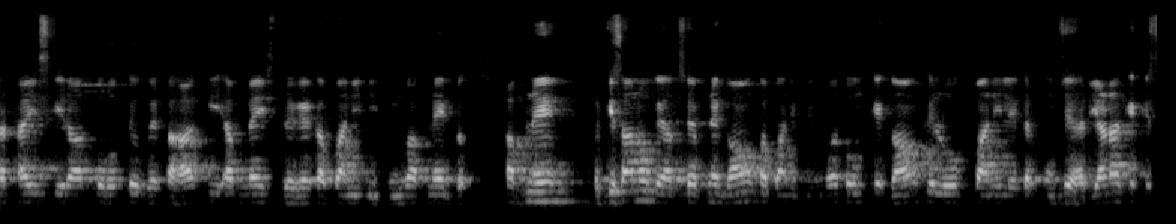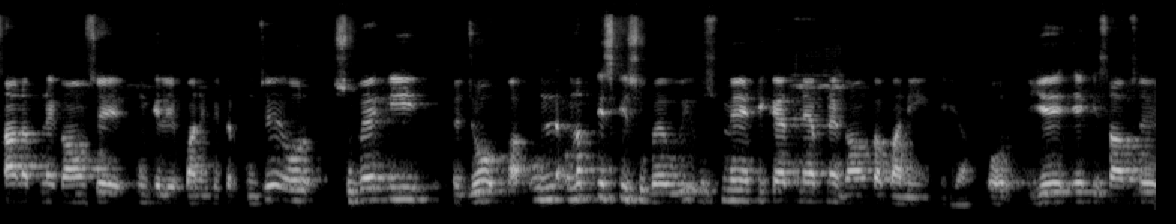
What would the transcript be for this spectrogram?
28 की रात को रोकते हुए कहा कि अब मैं इस जगह का पानी नहीं पीऊँगा, अपने अपने किसानों के हाथ से, अपने गाँव का पानी पीऊँगा। तो उनके गाँव के लोग पानी लेकर पहुँचे, हरियाणा के किसान अपने गाँव से उनके लिए पानी लेकर पहुँचे और सुबह की जो उनतीस की सुबह हुई, उसमें टिकैत ने अपने गाँव का पानी पिया और ये एक हिसाब से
